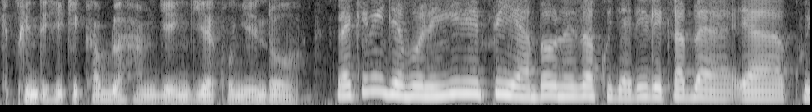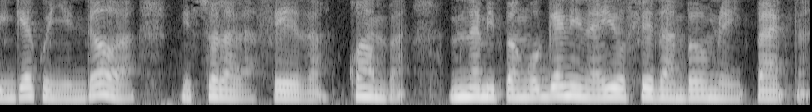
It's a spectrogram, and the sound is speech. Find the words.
kipindi hiki kabla hamjaingia kwenye ndoa. Lakini jambo lingine pia ambayo unaweza kujadili kabla ya kuingia kwenye ndoa ni swala la fedha. Kwamba mna mipango gani na hiyo fedha ambayo mnaipata?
